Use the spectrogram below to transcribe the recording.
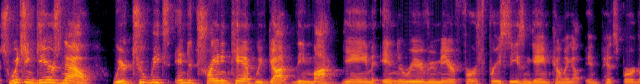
Switching gears now, we're two weeks into training camp. We've got the mock game in the rearview mirror. First preseason game coming up in Pittsburgh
